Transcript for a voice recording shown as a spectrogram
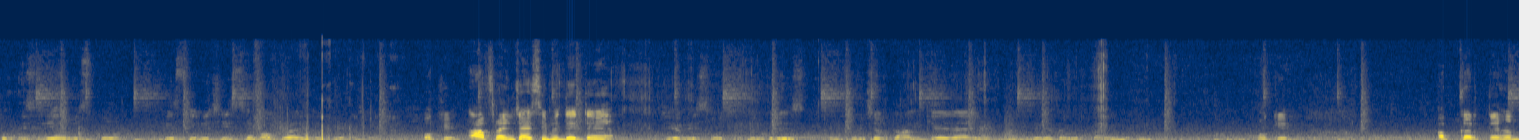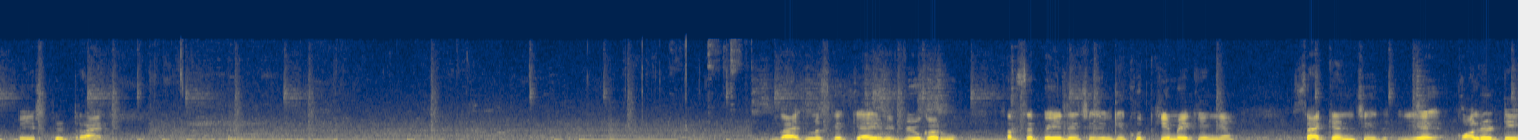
तो इसलिए हम इसको किसी भी चीज़ से कॉम्प्रोमाइज़ नहीं किया ओके आप फ्रेंचाइजी भी देते हैं? जी अभी सोच बिल्कुल इन फ्यूचर प्लान किया जाएगा कुछ टाइम नहीं ओके अब करते हैं हम पेस्ट्री ट्राई गाइस मैं इसके क्या ही रिव्यू करूँ? सबसे पहली चीज़ इनकी खुद की मेकिंग है। सेकंड चीज़, ये क्वालिटी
